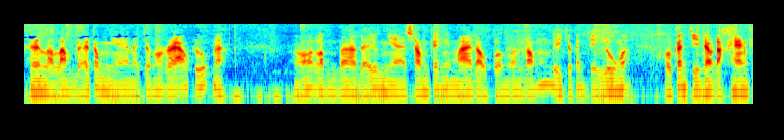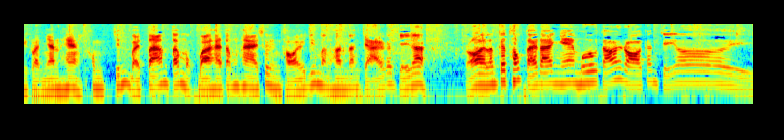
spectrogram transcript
hay là Lâm để trong nhà này cho nó ráo trước nè. Đó Lâm à, để trong nhà xong cái ngày mai đầu tuần Lâm đóng đi cho các anh chị luôn á. Rồi các anh chị nào đặt hàng thiệt là nhanh ha. 0978 813 282 số điện thoại ở dưới màn hình đang chạy các anh chị đó. Rồi Lâm kết thúc tại đây nha mưa tới rồi các anh chị ơi.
